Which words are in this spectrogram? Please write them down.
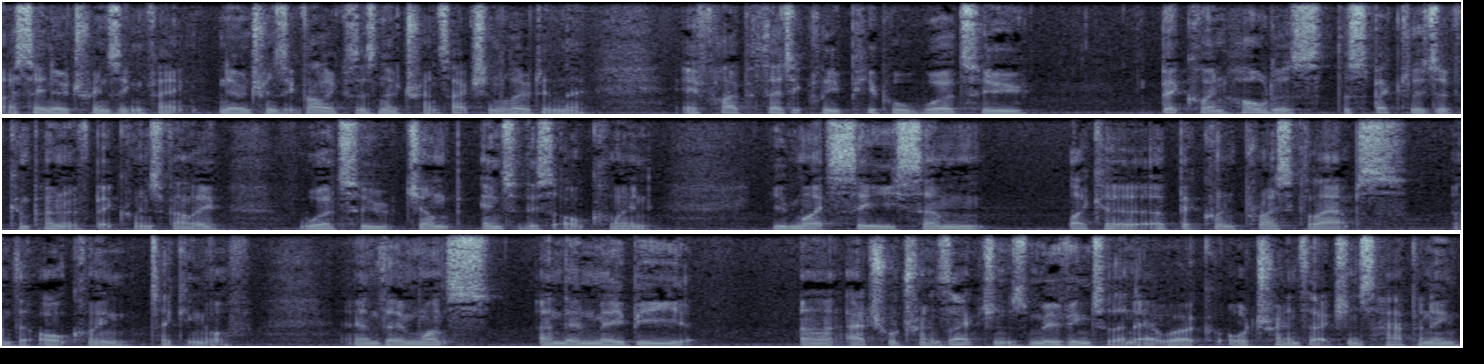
I say no intrinsic no intrinsic value because there's no transaction load in there. If hypothetically people were to Bitcoin holders, the speculative component of Bitcoin's value, were to jump into this altcoin, you might see some, like a, a Bitcoin price collapse and the altcoin taking off. And then once, and then maybe uh, actual transactions moving to the network or transactions happening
